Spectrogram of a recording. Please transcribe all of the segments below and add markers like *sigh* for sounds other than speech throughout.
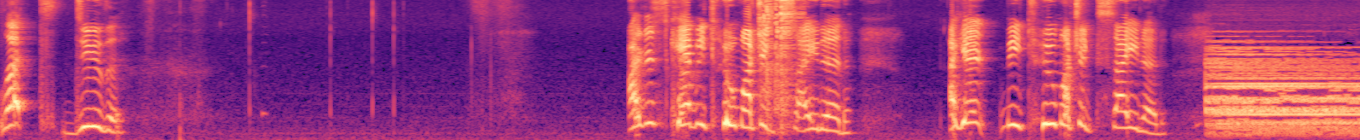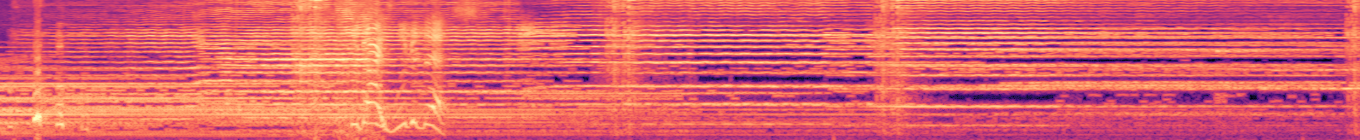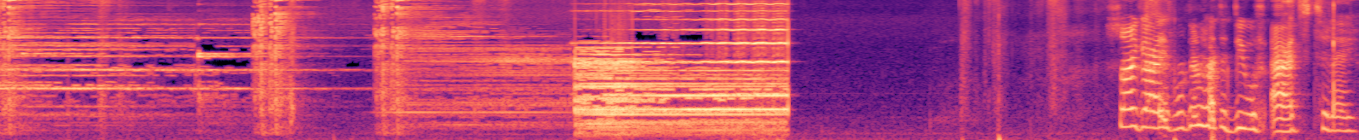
let's do this. I just can't be too much excited. I can't be too much excited. Sorry guys, we're gonna have to deal with ads today.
